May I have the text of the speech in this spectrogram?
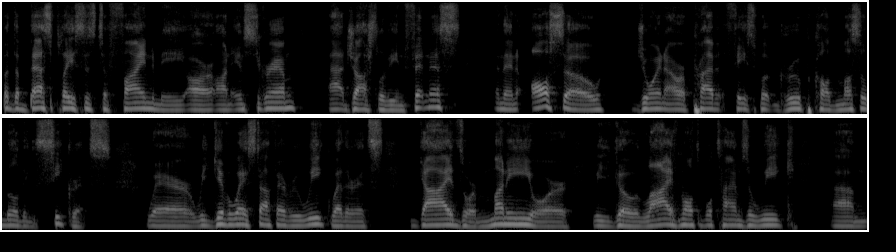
but the best places to find me are on Instagram at Josh Levine Fitness. And then also join our private Facebook group called Muscle Building Secrets, where we give away stuff every week, whether it's guides or money, or we go live multiple times a week. Um,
